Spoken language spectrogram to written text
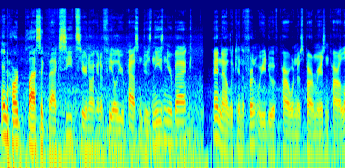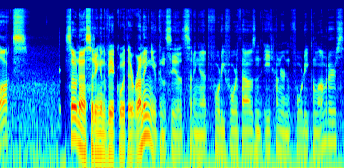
and hard plastic back seats so you're not going to feel your passengers' knees in your back. And now looking in the front where you do have power windows, power mirrors, and power locks. So now sitting in the vehicle with it running, you can see it's sitting at 44,840 kilometers.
